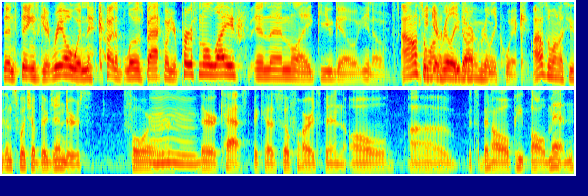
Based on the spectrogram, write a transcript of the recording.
Then things get real when it kind of blows back on your personal life, and then like you go, you know, I also get really dark them- really quick. I also want to see them switch up their genders for Mm. their cast because so far it's been all uh, it's been all people all men.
